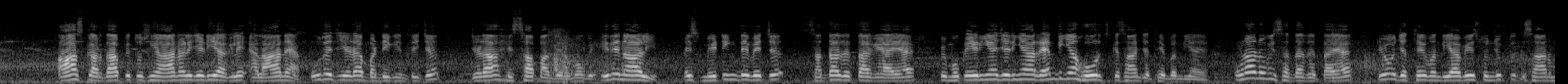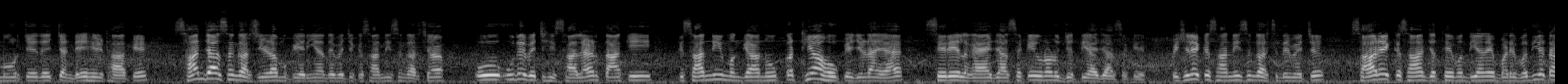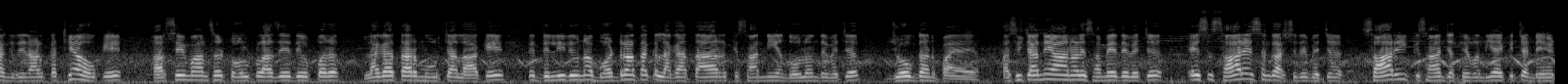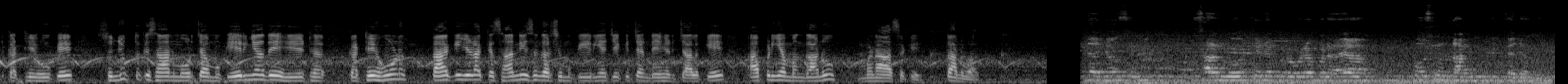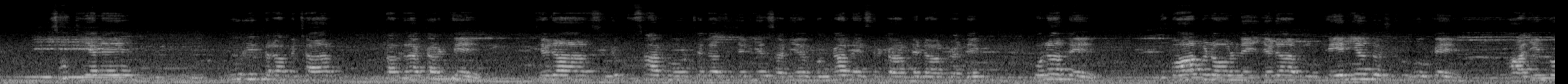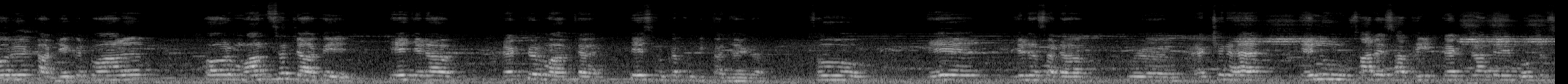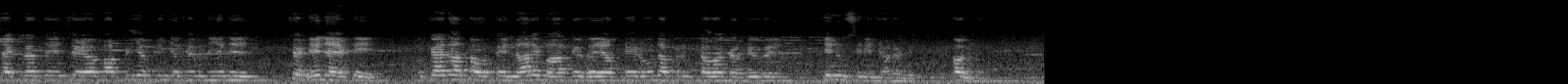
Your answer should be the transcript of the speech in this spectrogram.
ਆਸ ਕਰਦਾ ਕਿ ਤੁਸੀਂ ਆਉਣ ਵਾਲੀ ਜਿਹੜੀ ਅਗਲੇ ਐਲਾਨ ਹੈ, ਉਹਦੇ 'ਚ ਜਿਹੜਾ ਵੱਡੀ ਗਿਣਤੀ 'ਚ ਜਿਹੜਾ ਹਿੱਸਾ ਪਾਉਂਦੇ ਰਹੋਗੇ। ਇਹਦੇ ਨਾਲ ਹੀ ਇਸ ਮੀਟਿੰਗ ਦੇ ਵਿੱਚ ਸੱਦਾ ਦਿੱਤਾ ਗਿਆ ਹੈ ਕਿ ਮੁਕੇਰੀਆਂ ਜਿਹੜੀਆਂ ਰਹਿੰਦੀਆਂ ਹੋਰ ਕਿਸਾਨ ਜਥੇਬੰਦੀਆਂ ਹੈ, ਉਹਨਾਂ ਨੂੰ ਵੀ ਸੱਦਾ ਦਿੱਤਾ ਹੈ ਕਿ ਉਹ ਜਥੇਬੰਦੀਆਂ ਵੀ ਸੰਯੁਕਤ ਕਿਸਾਨ ਮੋਰਚੇ ਦੇ ਝੰਡੇ ਹੇਠ ਆ ਕੇ ਸਾਂਝਾ ਸੰਘਰਸ਼ ਜਿਹੜਾ ਮੁਕੇਰੀਆਂ ਦੇ ਵਿੱਚ ਕਿਸਾਨੀ ਸੰਘਰਸ਼ ਆ, ਉਹ ਉਹਦੇ ਵਿੱਚ ਹਿੱਸਾ ਲੈਣ ਤਾਂ ਕਿ ਕਿਸਾਨੀ ਮੰਗਾਂ ਨੂੰ ਇਕੱਠਿਆਂ ਹੋ ਕੇ ਜਿਹੜਾ ਹੈ ਸਿਰੇ ਲਗਾਇਆ ਜਾ ਸਕੇ, ਉਹਨਾਂ ਨੂੰ ਜਿੱਤਿਆ ਜਾ ਸਕੇ। ਪਿਛਲੇ ਕਿਸਾਨੀ ਸੰਘਰਸ਼ ਦੇ ਵਿੱਚ ਸਾਰੇ ਕਿਸਾਨ ਜਥੇਬੰਦੀਆਂ ਨੇ ਬੜੇ ਵਧੀਆ ਢੰਗ ਦੇ ਨਾਲ ਇਕੱਠਿਆਂ ਹੋ ਕੇ ਹਰਸੇ ਮਾਨਸਰ ਟੋਲ ਪਲਾਜ਼ੇ ਦੇ ਉੱਪਰ ਲਗਾਤਾਰ ਮੋਰਚਾ ਲਾ ਕੇ ਤੇ ਦਿੱਲੀ ਦੇ ਉਹਨਾਂ ਬਾਰਡਰਾਂ ਤੱਕ ਲਗਾਤਾਰ ਕਿਸਾਨੀ ਅੰਦੋਲਨ ਦੇ ਵਿੱਚ ਯੋਗਦਾਨ ਪਾਇਆ ਹੈ ਅਸੀਂ ਚਾਹੁੰਦੇ ਹਾਂ ਆਉਣ ਵਾਲੇ ਸਮੇਂ ਦੇ ਵਿੱਚ ਇਸ ਸਾਰੇ ਸੰਘਰਸ਼ ਦੇ ਵਿੱਚ ਸਾਰੀ ਕਿਸਾਨ ਜਥੇਬੰਦੀਆਂ ਇੱਕ ਝੰਡੇ ਹੇਠ ਇਕੱਠੇ ਹੋ ਕੇ ਸੰਯੁਕਤ ਕਿਸਾਨ ਮੋਰਚਾ ਮੁਕੇਰੀਆਂ ਦੇ ਹੇਠ ਇਕੱਠੇ ਹੋਣ ਤਾਂ ਕਿ ਜਿਹੜਾ ਕਿਸਾਨੀ ਸੰਘਰਸ਼ ਮੁਕੇਰੀਆਂ 'ਚ ਇੱਕ ਝੰਡੇ ਹੇਠ ਚੱਲ ਕੇ ਆਪਣੀਆਂ ਮੰਗਾਂ ਨੂੰ ਮਨਾ ਸਕੇ। ਧੰਨਵਾਦ। ਦਾ ਜੋ ਕਿਸਾਨ ਮੋਰਚੇ ਨੇ ਪ੍ਰੋਗਰਾਮ ਬਣਾਇਆ, ਉਸ ਨੂੰ ਲਾਗੂ ਕੀਤਾ ਜਾਵੇ। ਸਾਥੀਆਂ ਨੇ ਪੂਰੀ ਤਰ੍ਹਾਂ ਵਿਚਾਰ ਵਟਾਂਦਰਾ ਕਰਕੇ ਜਿਹੜਾ ਸੰਯੁਕਤ ਕਿਸਾਨ ਮੋਰਚੇ ਦਾ ਜਿਹੜੀਆਂ ਸਾਡੀਆਂ ਮੰਗਾਂ ਨੇ ਸਰਕਾਰ ਦੇ ਨਾਲ ਬੈਠੇ ਉਹਨਾਂ ਤੇ ਦਬਾਅ ਬਣਾਉਣ ਲਈ ਜਿਹੜਾ ਮੁਕੇਰੀਆਂ ਤੋਂ ਸ਼ੁਰੂ ਹੋ ਕੇ ਹਾਜੀਪੁਰ, ਢਾਡੇ ਕਟਵਾਲ ਔਰ ਮਾਨਸਰ ਜਾ ਕੇ ਇਹ ਜਿਹੜਾ ਟਰੈਕਟਰ ਮਾਰਚ ਹੈ, ਇਸ ਨੂੰ ਖਤਮ ਕੀਤਾ ਜਾਏਗਾ। ਸੋ ਇਹ ਜਿਹੜਾ ਸਾਡਾ ਐਕਸ਼ਨ ਹੈ, ਇਹਨੂੰ ਸਾਰੇ ਸਾਥੀ ਟਰੈਕਟਰਾਂ ਤੇ, ਮੋਟਰਸਾਈਕਲਾਂ ਤੇ ਚ- ਆਪਣੀ ਆਪਣੀ ਜਥੇਬੰਦੀਆਂ ਦੇ ਝੰਡੇ ਲੈ ਕੇ ਬਕਾਇਦਾ ਤੌਰ ਤੇ ਨਾਅਰੇ ਮਾਰਦੇ ਹੋਏ, ਆਪਣੇ ਰੋਹ ਦਾ ਪ੍ਰਗਟਾਵਾ ਕਰਦੇ ਹੋਏ ਇਹਨੂੰ ਸਿਰੇ ਚਾੜਾਂਗੇ ਧੰਨਵਾਦ।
